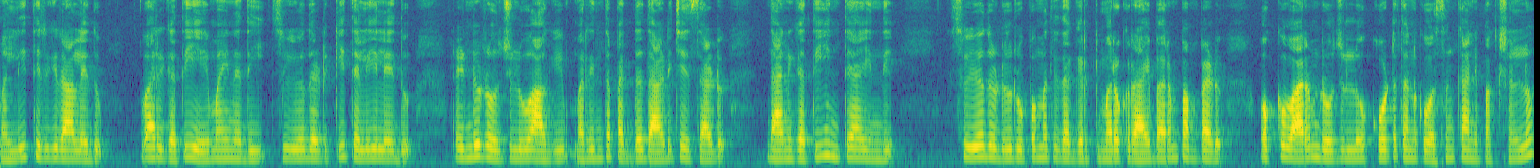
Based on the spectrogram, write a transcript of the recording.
మళ్ళీ తిరిగి రాలేదు. వారి గతి ఏమైనది? సుయోధుడికి తెలియలేదు. రెండు రోజులు ఆగి మరింత పెద్ద దాడి చేశాడు. దాని గతి ఇంతే అయింది. సుయోధుడు రూపమతి దగ్గరికి మరొక రాయబారం పంపాడు. ఒక్క వారం రోజుల్లో కోట తనకు వశం కాని పక్షంలో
